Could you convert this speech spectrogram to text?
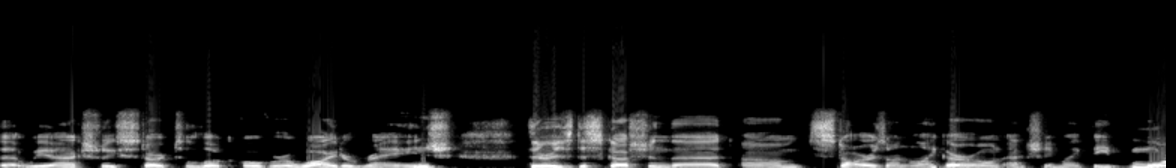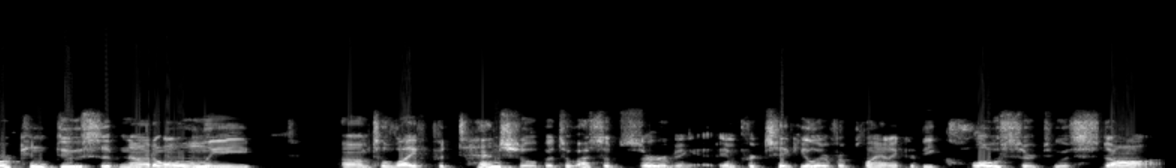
that we actually start to look over a wider range there is discussion that um, stars unlike our own actually might be more conducive not only um, to life potential, but to us observing it. In particular, if a planet could be closer to a star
